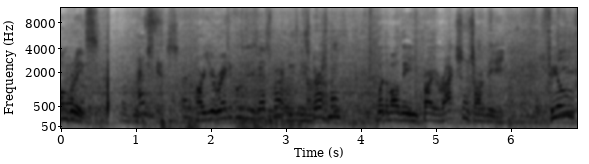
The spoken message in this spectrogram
On Greece. Are you ready for the disbursement? What about the prior actions? Are they fulfilled?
